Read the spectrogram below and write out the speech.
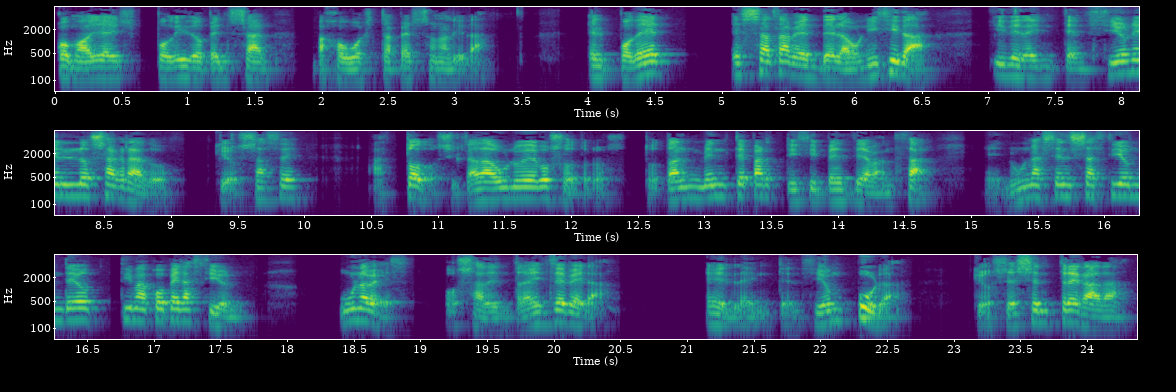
como hayáis podido pensar bajo vuestra personalidad. El poder es a través de la unicidad y de la intención en lo sagrado que os hace a todos y cada uno de vosotros totalmente partícipes de avanzar en una sensación de óptima cooperación una vez os adentráis de vera en la intención pura que os es entregada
